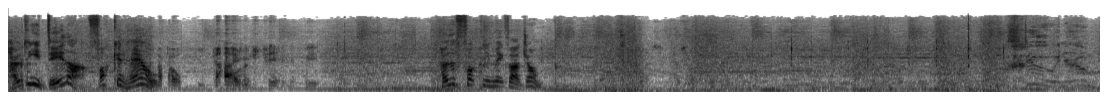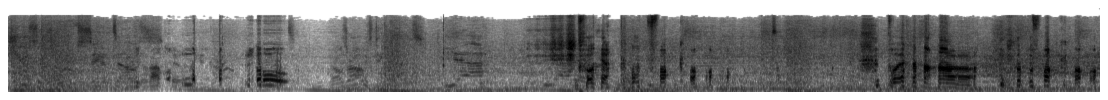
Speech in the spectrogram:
How do you do that? Fucking hell! Oh, he died. straight in your feet. How the fuck do you make that jump? Bliss. It's literally Stew in your own juices, Santos. the rap fail. No! Girls are always taking bets. Yeah. Blair, come fuck off. Blair, fuck off.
